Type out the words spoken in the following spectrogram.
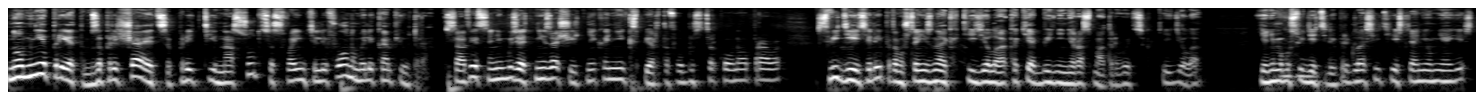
Но мне при этом запрещается прийти на суд со своим телефоном или компьютером. Соответственно, не взять ни защитника, ни экспертов в области церковного права, свидетелей, потому что я не знаю, какие дела, какие обвинения рассматриваются, какие дела. Я не могу свидетелей пригласить, если они у меня есть.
